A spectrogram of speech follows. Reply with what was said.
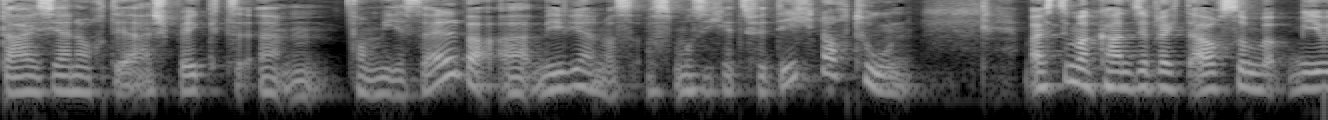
da ist ja noch der Aspekt ähm, von mir selber. Äh, Vivian, was, was muss ich jetzt für dich noch tun? Weißt du, man kann sich vielleicht auch so wie,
